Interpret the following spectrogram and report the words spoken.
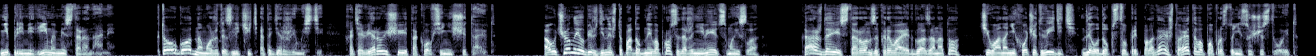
непримиримыми сторонами. Кто угодно может излечить от одержимости, хотя верующие так вовсе не считают. А ученые убеждены, что подобные вопросы даже не имеют смысла. Каждая из сторон закрывает глаза на то, чего она не хочет видеть, для удобства предполагая, что этого попросту не существует.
